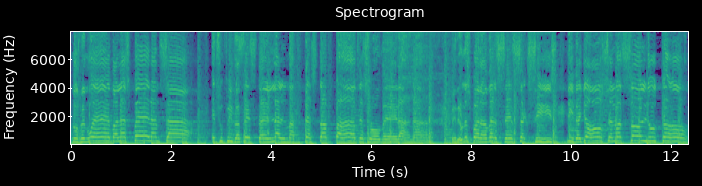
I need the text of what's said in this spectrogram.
nos renueva la esperanza. En sus fibras está el alma de esta patria soberana. Pero no es para verse sexys, ni de ellos en lo absoluto.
